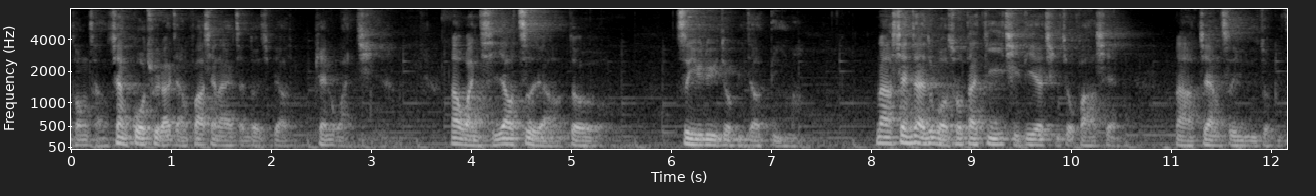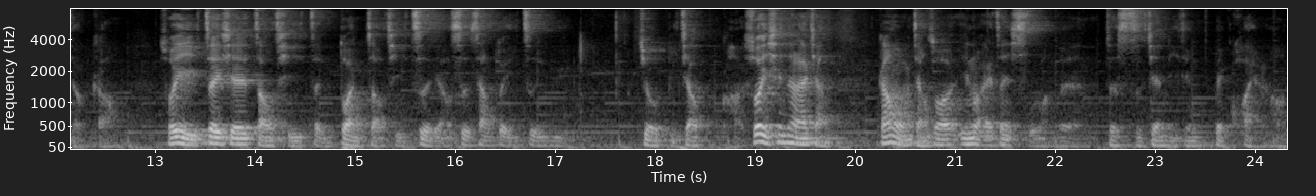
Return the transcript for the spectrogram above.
通常像过去来讲，发现癌症都是比较偏晚期的。那晚期要治疗，都治愈率就比较低嘛。那现在如果说在第一期、第二期就发现，那这样治愈率就比较高。所以这些早期诊断、早期治疗，事实上对于治愈就比较好。所以现在来讲，刚刚我们讲说，因为癌症死亡的这时间已经变快了哈，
